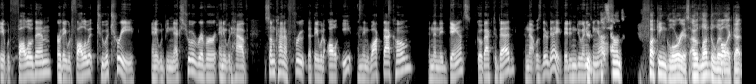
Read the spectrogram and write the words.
it would follow them or they would follow it to a tree and it would be next to a river and it would have some kind of fruit that they would all eat and then walk back home and then they dance, go back to bed, and that was their day. They didn't do Dude, anything that sounds fucking glorious. I would love to live Well, like that.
